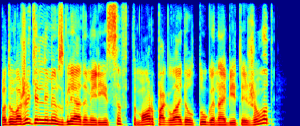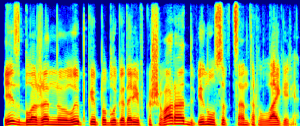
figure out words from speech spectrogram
Под уважительными взглядами рисов Тмор погладил туго набитый живот и с блаженной улыбкой, поблагодарив кошевара, двинулся в центр лагеря.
